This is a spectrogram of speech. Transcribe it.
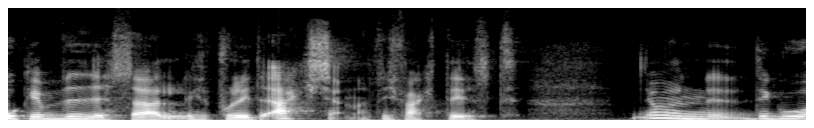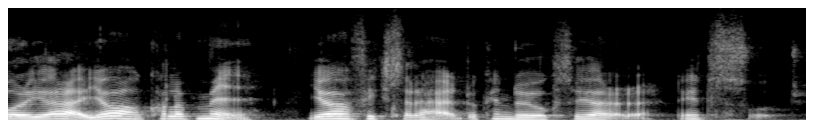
Och visa på lite action, att vi faktiskt, ja men det går att göra. Ja, kolla på mig. Jag fixar det här, då kan du också göra det. Det är inte så svårt.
